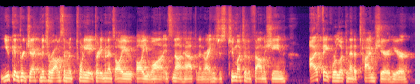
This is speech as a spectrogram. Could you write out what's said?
you can project Mitchell Robinson with 28, 30 minutes all you all you want. It's not happening, right? He's just too much of a foul machine. I think we're looking at a timeshare here.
